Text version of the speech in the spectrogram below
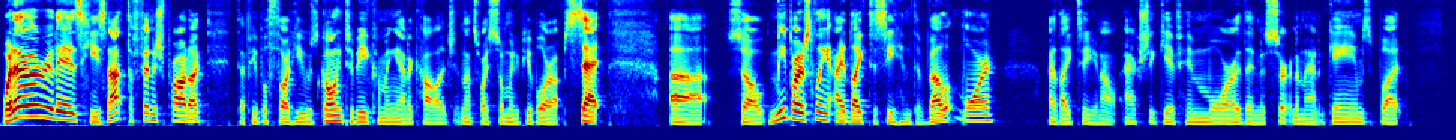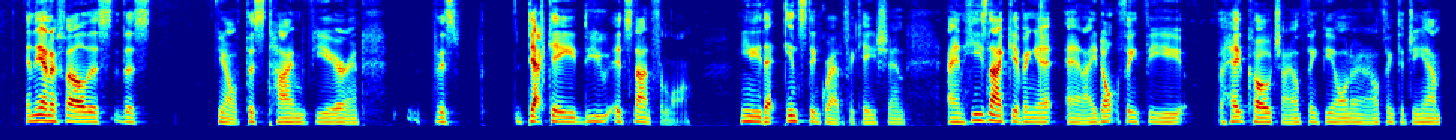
Whatever it is, he's not the finished product that people thought he was going to be coming out of college, and that's why so many people are upset. Uh, so me personally, I'd like to see him develop more. I'd like to, you know, actually give him more than a certain amount of games. But in the NFL, this this, you know, this time of year and this decade, you it's not for long. You need that instant gratification and he's not giving it. And I don't think the head coach, I don't think the owner, and I don't think the GM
